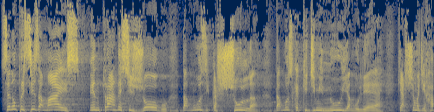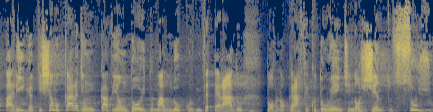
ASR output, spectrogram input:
Você não precisa mais entrar nesse jogo da música chula, da música que diminui a mulher, que a chama de rapariga, que chama o cara de um gavião doido, maluco, inveterado, pornográfico, doente, nojento, sujo.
